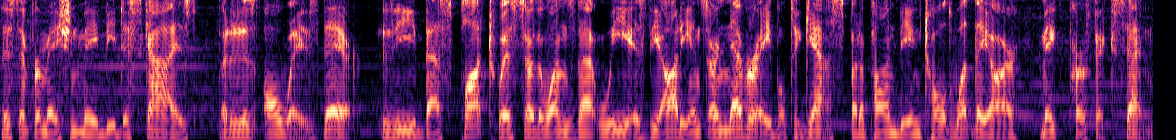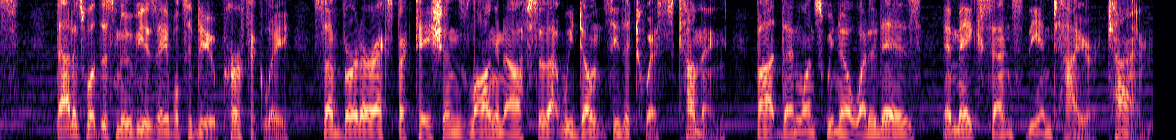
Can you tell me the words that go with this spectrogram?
This information may be disguised, but it is always there. The best plot twists are the ones that we, as the audience, are never able to guess, but upon being told what they are, make perfect sense. That is what this movie is able to do perfectly subvert our expectations long enough so that we don't see the twist coming, but then once we know what it is, it makes sense the entire time.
